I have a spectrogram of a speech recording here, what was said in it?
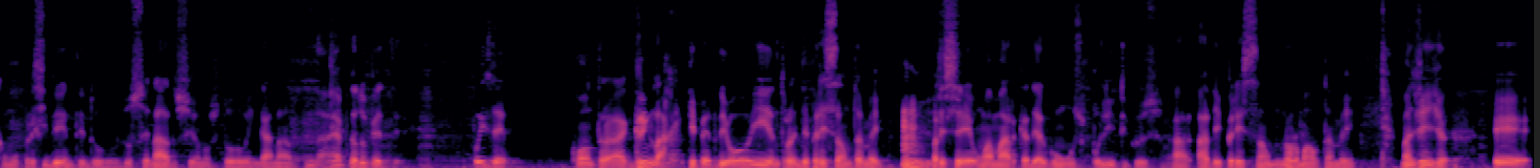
como presidente do, do Senado, se eu não estou enganado. Na época do PT. Pois é. Contra Greenlach, que perdeu e entrou em depressão também. Parece uma marca de alguns políticos, a, a depressão, normal também. Mas veja, é,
